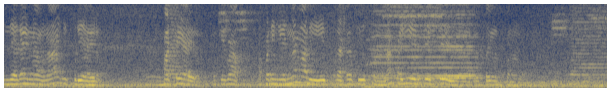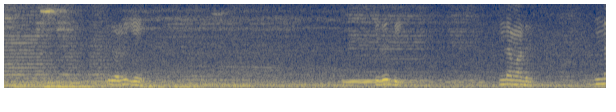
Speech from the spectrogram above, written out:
இந்த இடம் என்ன ஆகும்னா இப்படி ஆயிடும். பட்டை ஆயிடும் ஓகேவா அப்போ நீங்கள் என்ன மாதிரி லெட்டர்ஸ் யூஸ் பண்ணணும்னா கையை எடுத்து எடுத்து எழுதுகிற லெட்டர்ஸ் தான் யூஸ் பண்ணணும். இது வந்து ஏ இது பி இந்த மாதிரி. இந்த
